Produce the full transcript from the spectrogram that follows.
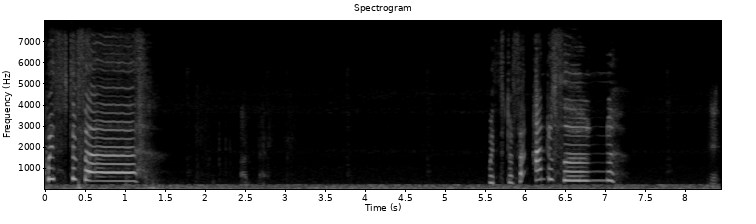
Christopher! I. Christopher Anderson! If,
